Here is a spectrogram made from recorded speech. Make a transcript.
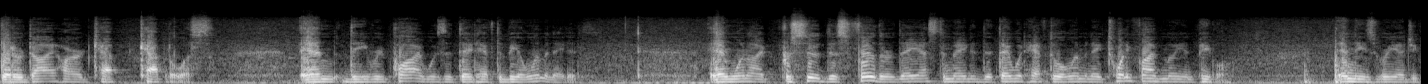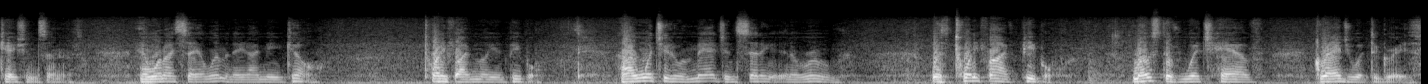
that are die-hard cap capitalists? And the reply was that they'd have to be eliminated. And when I pursued this further, they estimated that they would have to eliminate 25 million people in these re-education centers. And when I say eliminate, I mean kill. 25 million people. I want you to imagine sitting in a room with 25 people, most of which have graduate degrees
